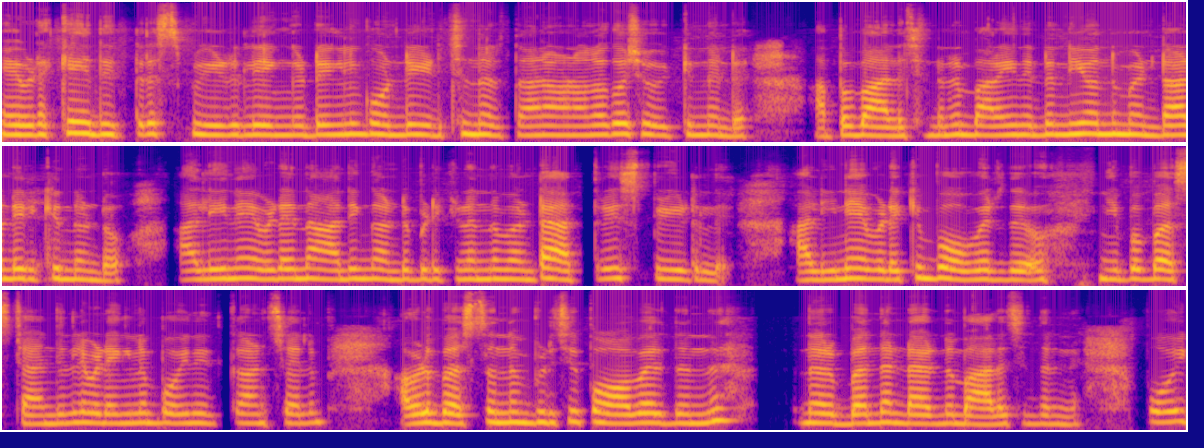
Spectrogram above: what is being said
എവിടൊക്കെ ഇത് ഇത്ര സ്പീഡിൽ എങ്ങോട്ടെങ്കിലും കൊണ്ട് ഇടിച്ച് നിർത്താനാണോ എന്നൊക്കെ ചോദിക്കുന്നുണ്ട്. അപ്പോൾ ബാലചന്ദ്രൻ പറയുന്നുണ്ട് നീ ഒന്നും മിണ്ടാണ്ടിരിക്കുന്നുണ്ടോ? അലീന എവിടെയെന്ന് ആദ്യം കണ്ടുപിടിക്കണം എന്ന് പറഞ്ഞിട്ട് അത്രയും സ്പീഡിൽ അലീനെ എവിടേക്കും പോവരുത്. ഇനിയിപ്പോൾ ബസ് സ്റ്റാൻഡിൽ എവിടെയെങ്കിലും പോയി നിൽക്കുകയാണെന്ന് അവൾ ബസ്സൊന്നും പിടിച്ച് പോവരുതെന്ന് നിർബന്ധം ഉണ്ടായിരുന്നു ബാലചന്ദ്രന്. പോയി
